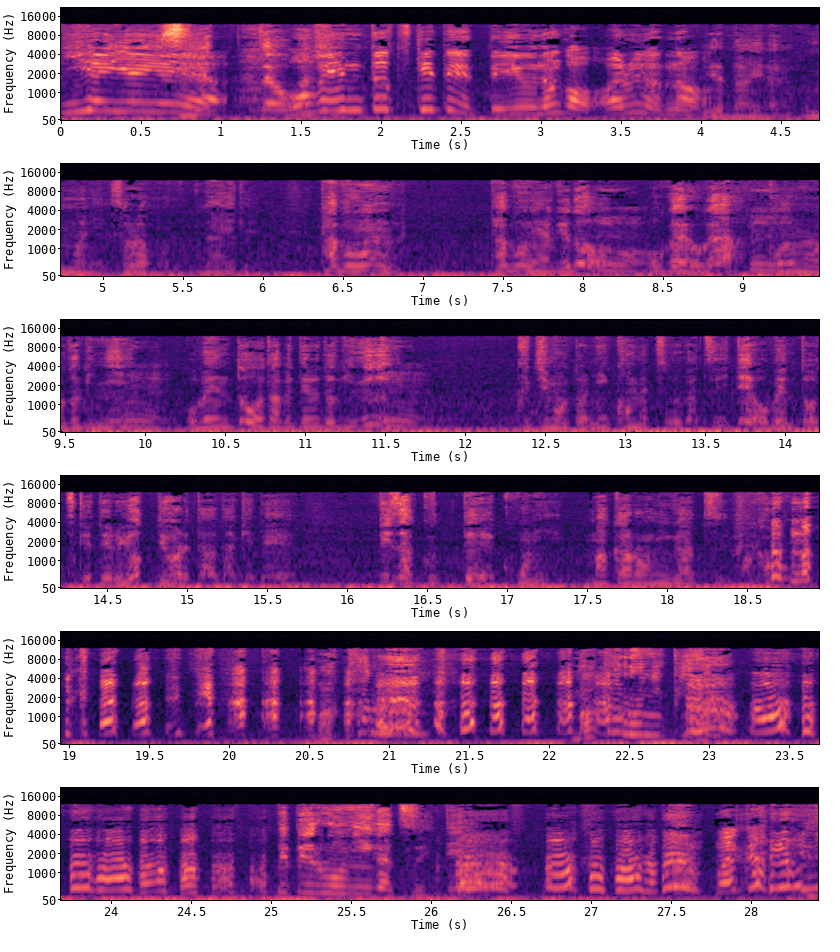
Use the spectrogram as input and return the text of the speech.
い。いやいやいやいや絶対おかしい。お弁当つけてっていうなんかあるやんな。いやないない。ほんまに。それはもうないで。多分多分やけど、うん。おかよがうん。子供の時に、うん。お弁当を食べてる時に、うん。口元に米粒がついてお弁当つけてるよって言われただけでピザ食ってここにマカロニがつい マカロニ。マカロニマカロニマカロニピザペペロニがついて。マカロニ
